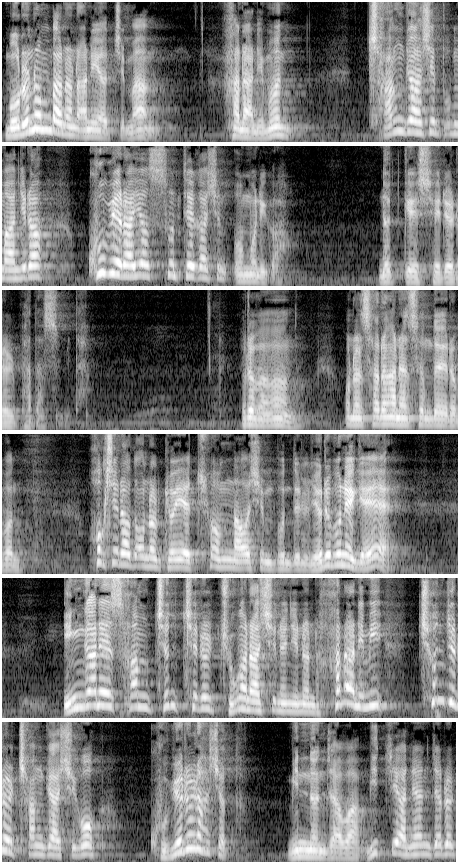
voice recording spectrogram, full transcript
모르는 바는 아니었지만 하나님은 창조하실 뿐만 아니라 구별하여 선택하신 어머니가 늦게 세례를 받았습니다. 여러분, 오늘 사랑하는 성도 여러분, 혹시라도 오늘 교회에 처음 나오신 분들 여러분에게 인간의 삶 전체를 주관하시는 이는 하나님이 천지를 창조하시고 구별을 하셨다. 믿는 자와 믿지 않는 자를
